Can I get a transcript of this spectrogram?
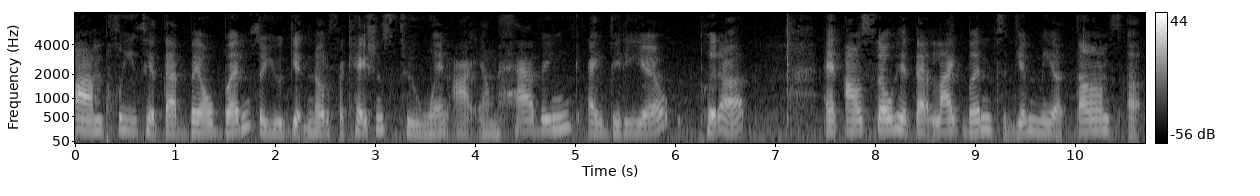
um, please hit that bell button so you get notifications to when I am having a video put up. And also hit that like button to give me a thumbs up.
